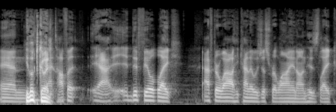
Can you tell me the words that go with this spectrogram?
and he looked good. Yeah, Tafa, yeah, it did feel like after a while he kind of was just relying on his like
